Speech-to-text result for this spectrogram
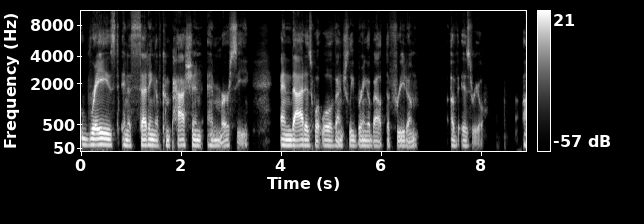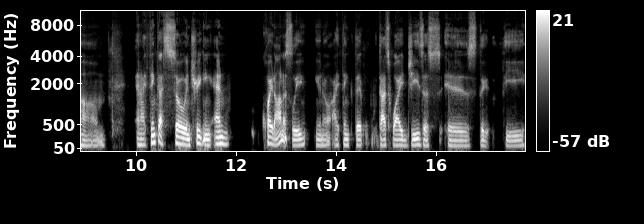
raised in a setting of compassion and mercy. And that is what will eventually bring about the freedom of Israel. Um, and I think that's so intriguing. And quite honestly, you know, I think that that's why Jesus is the, the,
